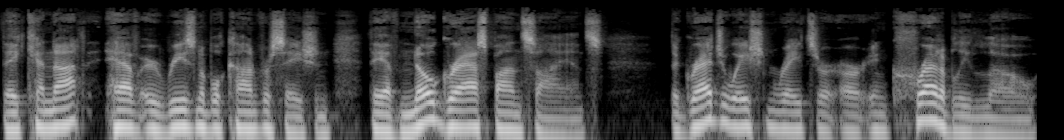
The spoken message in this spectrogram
They cannot have a reasonable conversation. They have no grasp on science. The graduation rates are, are incredibly low.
